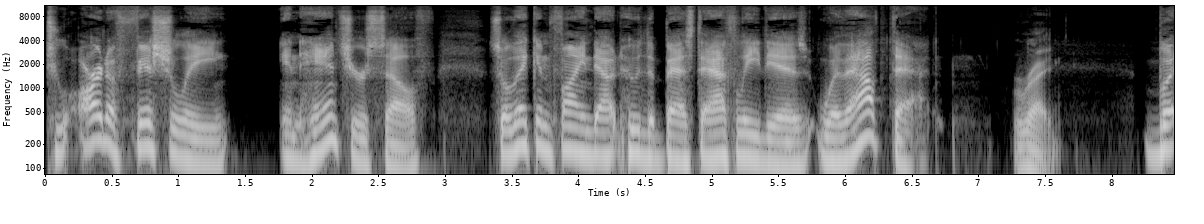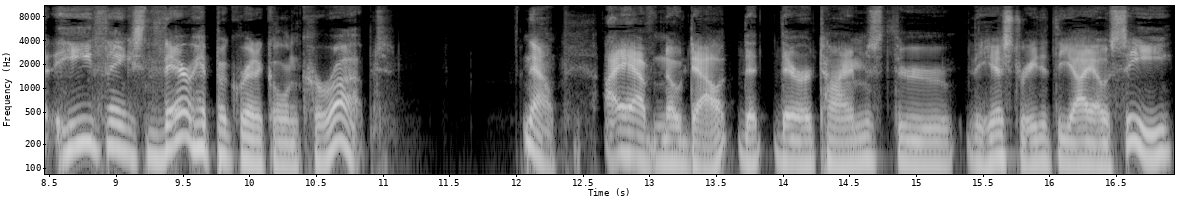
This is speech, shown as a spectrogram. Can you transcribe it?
to artificially enhance yourself so they can find out who the best athlete is without that. Right. But he thinks they're hypocritical and corrupt. Now, I have no doubt that there are times through the history that the IOC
